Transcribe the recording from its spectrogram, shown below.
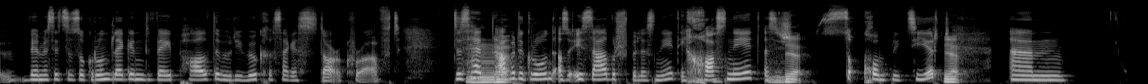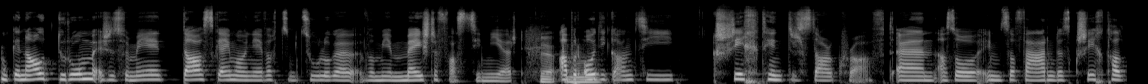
wenn wir es jetzt so grundlegend behalten würde ich wirklich sagen StarCraft. Das hat Mhm. Ja. aber den Grund, also ich selber spiele es nicht, ich kann es nicht, es ist Ja. so kompliziert. Ähm, und genau darum ist es für mich das Game, das mich einfach zum Zuschauen, was mich am meisten fasziniert. Ja. Aber Mhm. auch die ganze Geschichte hinter StarCraft. Ähm, also insofern, dass Geschichte halt,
